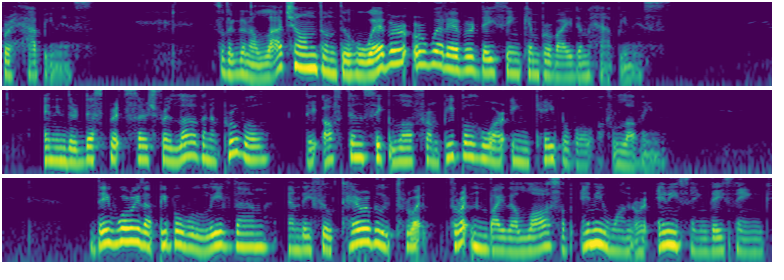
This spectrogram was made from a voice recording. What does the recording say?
for happiness. So they're going to latch on to whoever or whatever they think can provide them happiness. And in their desperate search for love and approval, they often seek love from people who are incapable of loving. They worry that people will leave them and they feel terribly threat- threatened by the loss of anyone or anything they think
